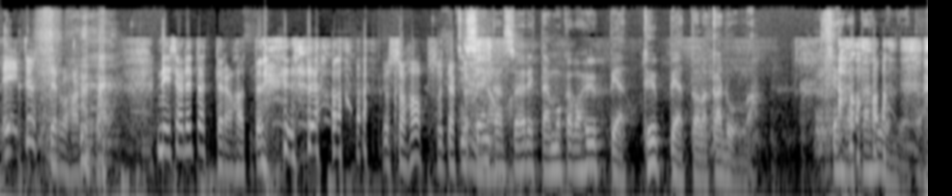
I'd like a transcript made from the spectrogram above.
Ei tötterohattu, niin se on ne tötterähattu. jossa on hapsut ja Siis sen kanssa on erittäin mukava hyppiä, hyppiä tuolla kadulla. Se herättää huomiota.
